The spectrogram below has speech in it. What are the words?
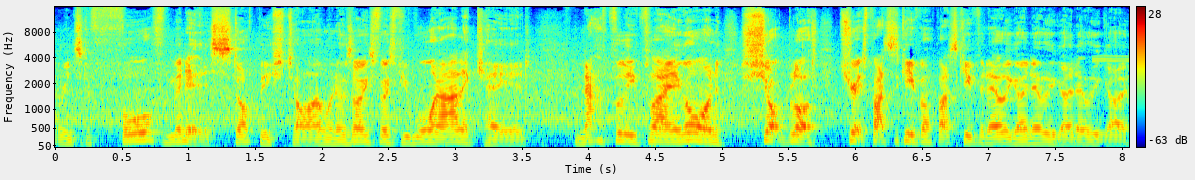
We're into the fourth minute of stoppage time when it was only supposed to be one allocated. Napoli playing on, shot blocked, trips back to keeper, back to keeper, there we go, there we go, there we go.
